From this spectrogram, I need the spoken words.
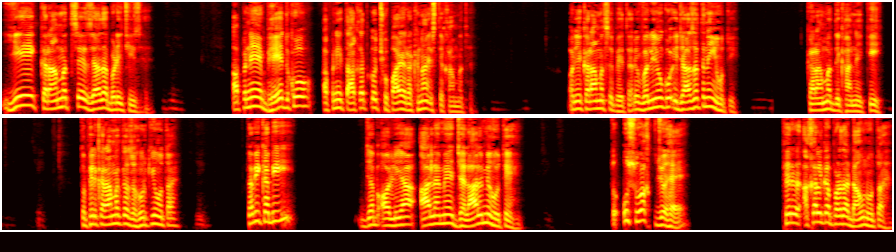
یہ کرامت سے زیادہ بڑی چیز ہے۔ اپنے بھید کو، اپنی طاقت کو چھپائے رکھنا استقامت ہے۔ اور یہ کرامت سے بہتر ہے۔ ولیوں کو اجازت نہیں ہوتی کرامت دکھانے کی۔ تو پھر کرامت کا ظہور کیوں ہوتا ہے؟ کبھی کبھی جب اولیا عالم جلال میں ہوتے ہیں، تو اس وقت جو ہے، پھر عقل کا پردہ ڈاؤن ہوتا ہے۔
